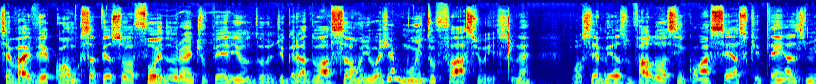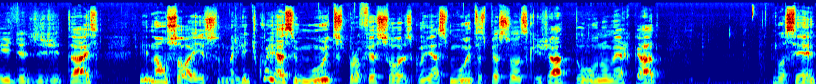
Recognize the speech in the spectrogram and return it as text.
você vai ver como que essa pessoa foi durante o período de graduação e hoje é muito fácil isso, né? Você mesmo falou assim, com o acesso que tem às mídias digitais, e não só isso, mas a gente conhece muitos professores, conhece muitas pessoas que já atuam no mercado. Você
